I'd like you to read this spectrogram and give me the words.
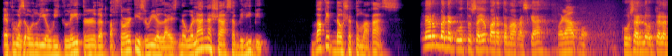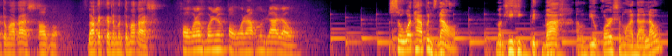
It was only a week later that authorities realized na wala na siya sa Bilibid. Bakit daw siya tumakas? Meron ba nag-utos sa'yo para tumakas ka? Wala po. Kusan loob ka lang tumakas? Opo. Bakit ka naman tumakas? Kung walang bulyon po, wala akong lalaw. So what happens now? Maghihigpit ba ang Bucor sa mga dalaw?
